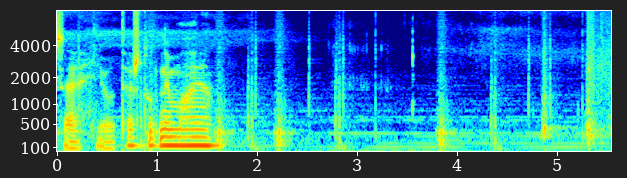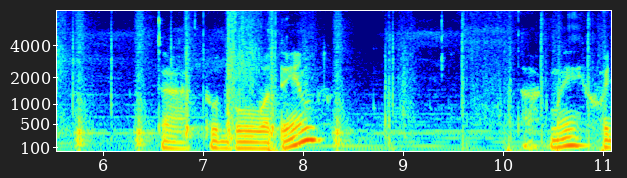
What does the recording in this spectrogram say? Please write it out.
Все, його теж тут немає. Так, тут був один. Так, ми ход...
